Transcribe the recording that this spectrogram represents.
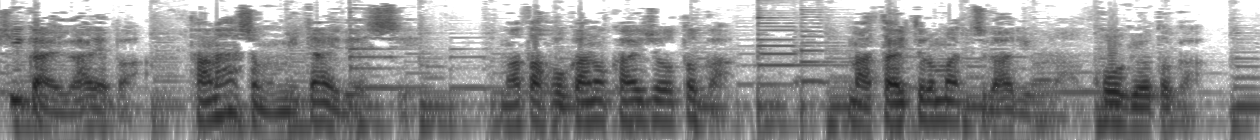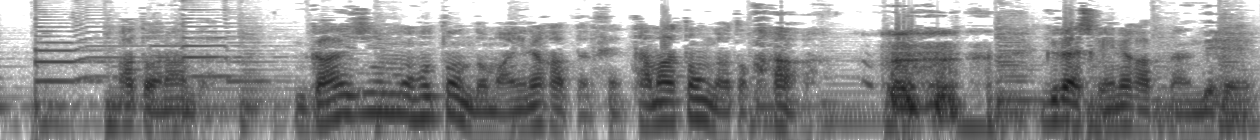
機会があれば、棚橋も見たいですし、また他の会場とか、まあタイトルマッチがあるような工業とか、あとはなんだ、外人もほとんどまあいなかったですね。タマトンガとか ぐらいしかいなかったんで、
